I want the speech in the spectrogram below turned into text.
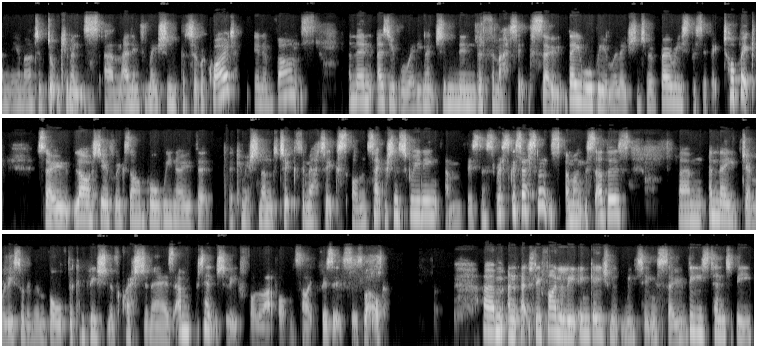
and the amount of documents um, and information that are required in advance. And then, as you've already mentioned, in the thematics, so they will be in relation to a very specific topic. So last year, for example, we know that the Commission undertook thematics on sanction screening and business risk assessments, amongst others. Um, and they generally sort of involve the completion of questionnaires and potentially follow up on site visits as well. Um, and actually, finally, engagement meetings. So these tend to be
